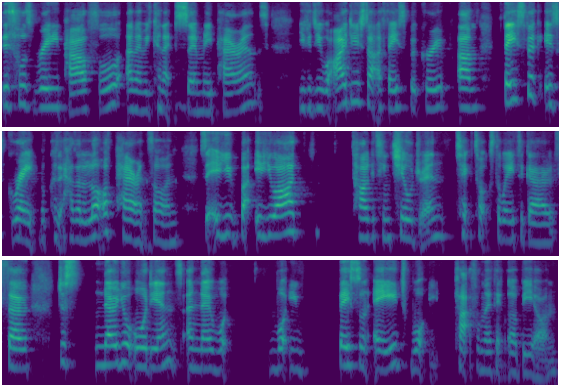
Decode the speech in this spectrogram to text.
This was really powerful. And then we connect so many parents. You could do what I do, start a Facebook group. Um, Facebook is great because it has a lot of parents on. So if you, but if you are targeting children, TikTok's the way to go. So just know your audience and know what what you based on age, what platform they think they'll be on,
